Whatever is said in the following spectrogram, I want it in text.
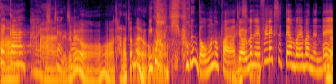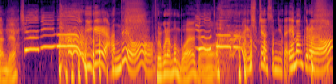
때까 아, 아, 쉽지 왜 않죠. 그래요? 잘하잖아요. 이거 이거는 너무 높아요. 제가 얼마 전에 flex 때 한번 해봤는데 네, 안 돼요? 이게 안 돼요. 돌고래 한번 모아야죠. 쉽지 않습니다. 애만 끌어요.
